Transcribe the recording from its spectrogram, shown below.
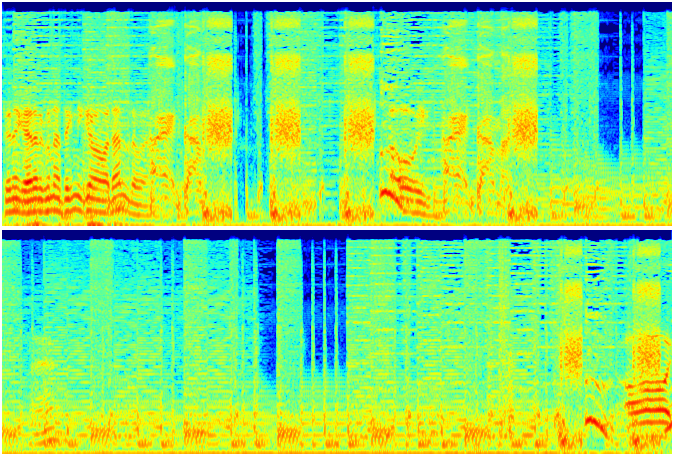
Tiene que haber alguna técnica para matarlo, weón. High cama. Uy. High cama. ¿Eh? ¡Ay!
